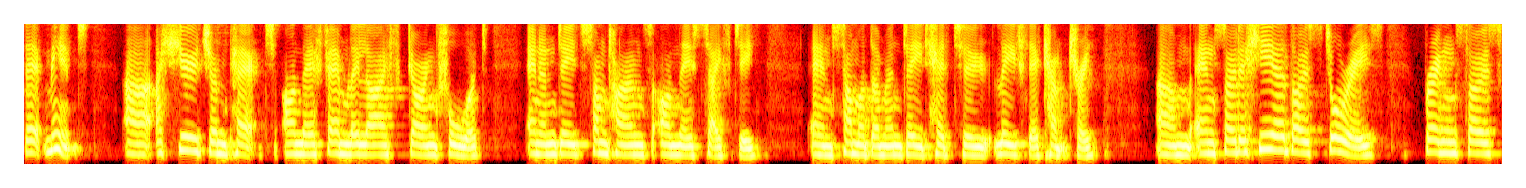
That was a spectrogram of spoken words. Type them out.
that meant uh, a huge impact on their family life going forward, and indeed sometimes on their safety. And some of them indeed had to leave their country. Um, and so to hear those stories brings those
